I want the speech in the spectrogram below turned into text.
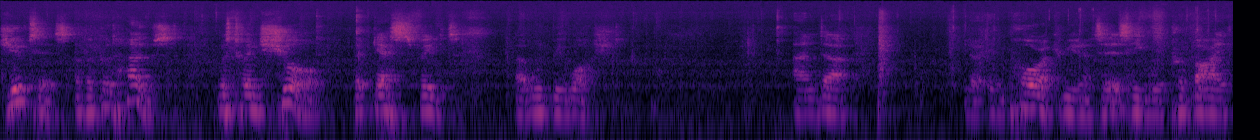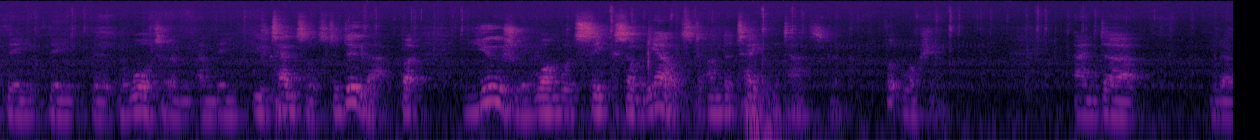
duties of a good host was to ensure that guests' feet uh, would be washed. And uh, you know, in poorer communities, he would provide the, the, the, the water and, and the utensils to do that. But usually one would seek somebody else to undertake the task foot washing. And uh, you know,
